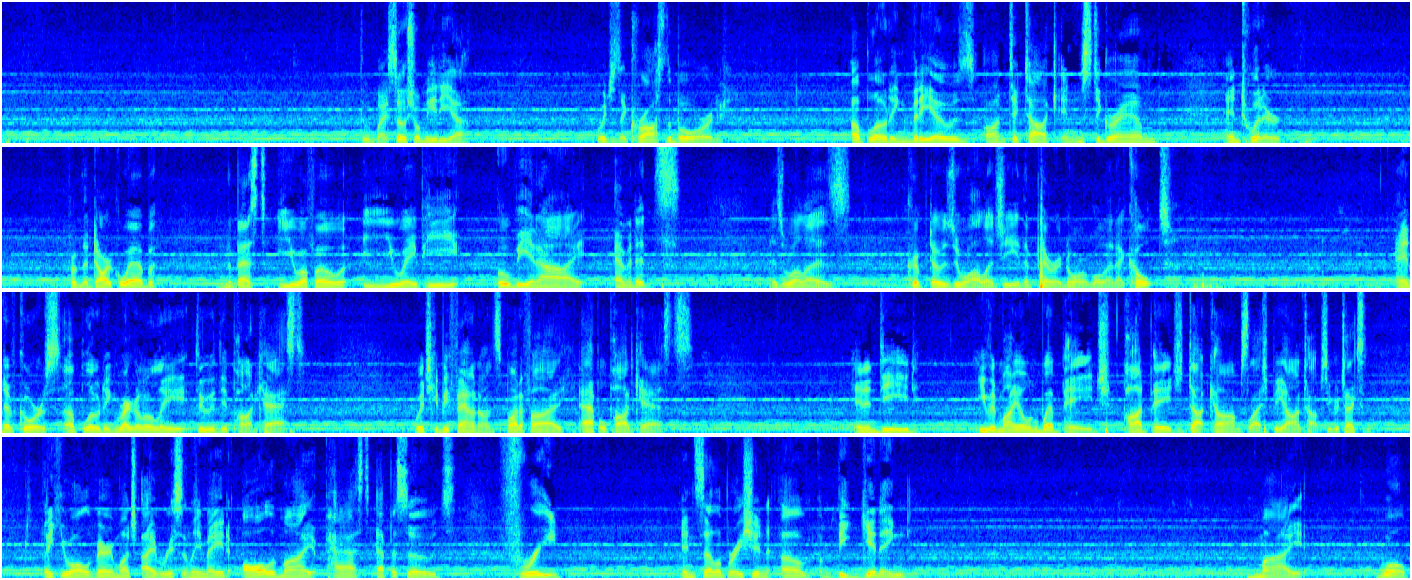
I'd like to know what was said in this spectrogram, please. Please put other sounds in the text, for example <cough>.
through my social media, which is across the board. Uploading videos on TikTok and Instagram and Twitter from the dark web the best UFO, UAP, OVNI evidence, as well as cryptozoology, the paranormal, and occult. And of course, uploading regularly through the podcast, which can be found on Spotify, Apple Podcasts, and indeed, even my own webpage, podpage.com slash beyond top secret Texan. Thank you all very much. I recently made all of my past episodes free in celebration of beginning my, well,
